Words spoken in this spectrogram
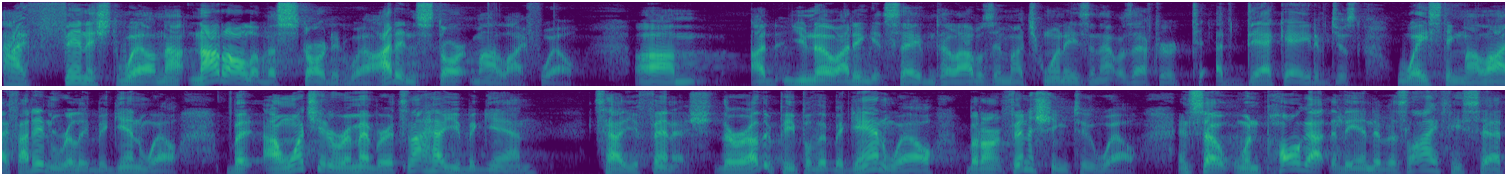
I finished well. Now, not all of us started well. I didn't start my life well. Um, I, you know, I didn't get saved until I was in my 20s, and that was after a decade of just wasting my life. I didn't really begin well. But I want you to remember it's not how you begin, it's how you finish. There are other people that began well, but aren't finishing too well. And so when Paul got to the end of his life, he said,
